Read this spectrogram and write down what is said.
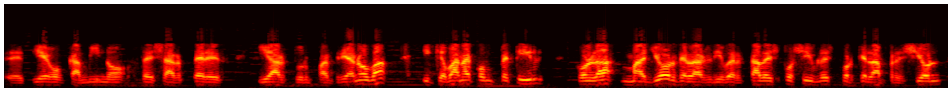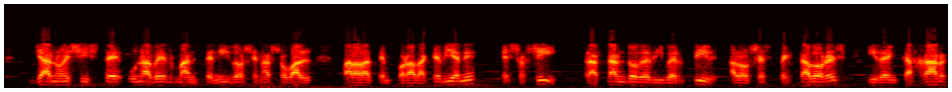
eh, Diego Camino, César Pérez y Artur Patrianova, y que van a competir con la mayor de las libertades posibles porque la presión ya no existe una vez mantenidos en Asobal para la temporada que viene, eso sí, tratando de divertir a los espectadores y de encajar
